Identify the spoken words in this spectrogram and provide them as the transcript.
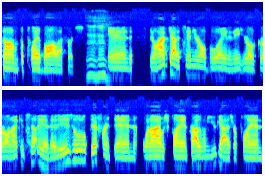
done with the play ball efforts. Mm-hmm. And you know, I've got a ten-year-old boy and an eight-year-old girl, and I can tell you that it is a little different than when I was playing. Probably when you guys were playing.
